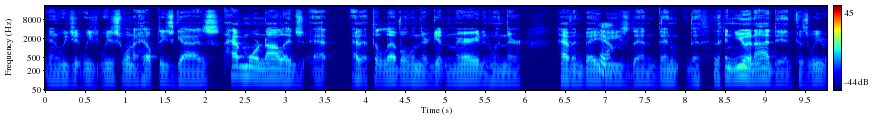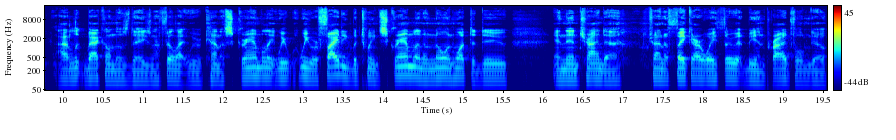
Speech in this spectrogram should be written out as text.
and we just, we, we just want to help these guys have more knowledge at, at, at the level when they're getting married and when they're having babies yeah. than than than you and I did because we I look back on those days and I feel like we were kind of scrambling we we were fighting between scrambling and knowing what to do and then trying to trying to fake our way through it being prideful and go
